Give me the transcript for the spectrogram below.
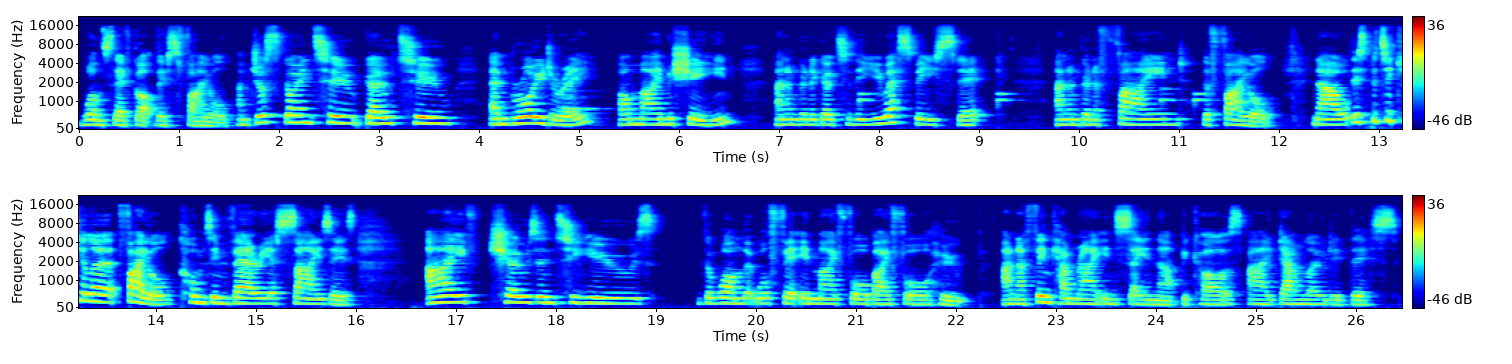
once they've got this file. I'm just going to go to embroidery on my machine and I'm going to go to the USB stick and I'm going to find the file. Now, this particular file comes in various sizes. I've chosen to use the one that will fit in my 4x4 hoop. And I think I'm right in saying that because I downloaded this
